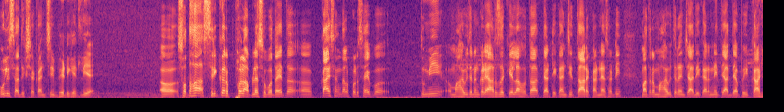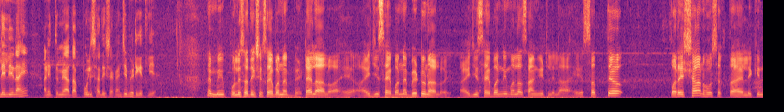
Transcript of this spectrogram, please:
पोलीस अधीक्षकांची भेट घेतली आहे. स्वतः श्रीकर फळ आपल्यासोबत आहेत. काय सांगताल फळ साहेब? तुम्ही महावितरणकडे अर्ज केला होता त्या ठिकाणची तार काढण्यासाठी. मात्र महावितरणच्या अधिकाऱ्यांनी ती अद्यापही काढलेली नाही आणि तुम्ही आता पोलीस अधीक्षकांची भेट घेतली आहे. नाही मी पोलीस अधीक्षक साहेबांना भेटायला आलो आहे. आय जी साहेबांना भेटून आलो आहे. आय जी साहेबांनी मला सांगितलेलं आहे सत्य परेशान हो सकता है लेकिन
